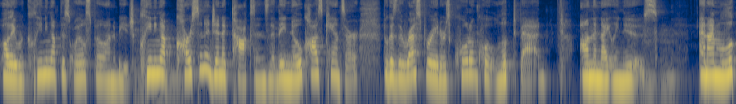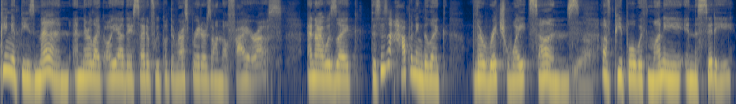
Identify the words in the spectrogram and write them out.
while they were cleaning up this oil spill on a beach, cleaning up mm. carcinogenic toxins that they know cause cancer because the respirators, quote unquote, looked bad on the nightly news. Mm-hmm. And I'm looking at these men and they're like, oh, yeah, they said if we put the respirators on, they'll fire us. And I was like, this isn't happening to like the rich white sons of people with money in the city.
